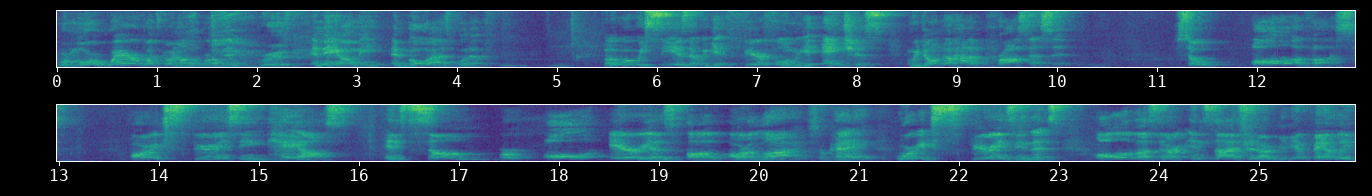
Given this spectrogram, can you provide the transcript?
we're more aware of what's going on in the world than Ruth and Naomi and Boaz would have. Mm-hmm. But what we see is that we get fearful and we get anxious and we don't know how to process it. So, all of us are experiencing chaos in some or all areas of our lives, okay? We're experiencing this. All of us in our insides in our immediate family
